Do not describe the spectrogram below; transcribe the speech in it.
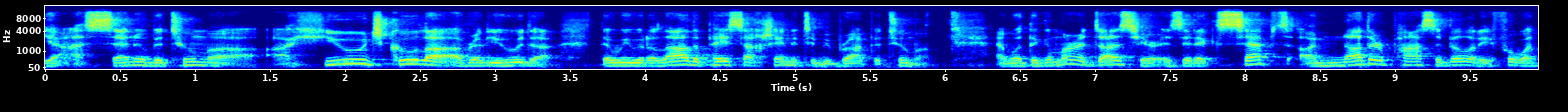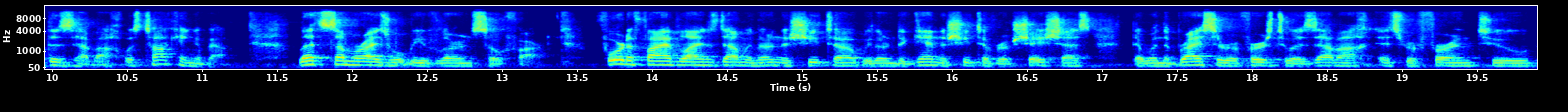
Ya'asenu betuma, a huge kula of Rabbi Yehuda, that we would allow the Pesach Sheni to be brought betuma. And what the Gemara does here is it accepts another possibility for what the Zebach was talking about. Let's summarize what we've learned so far. Four to five lines down, we learned the Shita. We learned again the Shita of Rav Sheshes, that when the Brisa refers to a Zebach, it's referring to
